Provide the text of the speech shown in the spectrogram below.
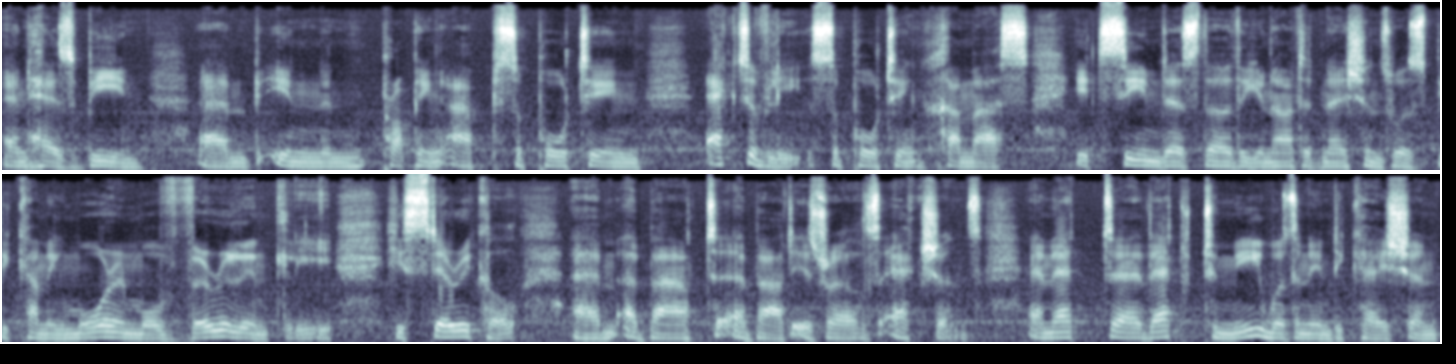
and has been um, in propping up, supporting, actively supporting Hamas. It seemed as though the United Nations was becoming more and more hysterical um, about about Israel's actions, and that uh, that to me was an indication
